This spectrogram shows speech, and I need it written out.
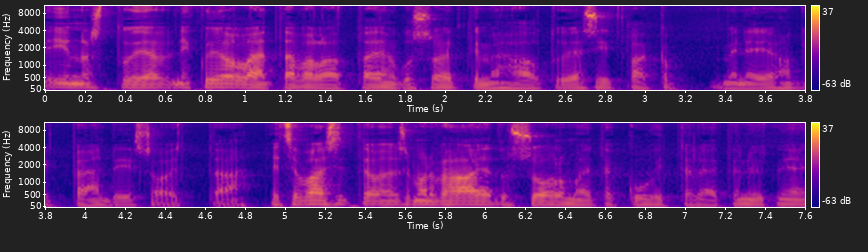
innostuu ja niin kuin jollain tavalla ottaa jonkun soittimen haltuun ja sitten vaikka menee johonkin bändiin soittaa. Että se vaan sitten on semmoinen vähän ajatussolma, että kuvittelee, että nyt ne ei,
